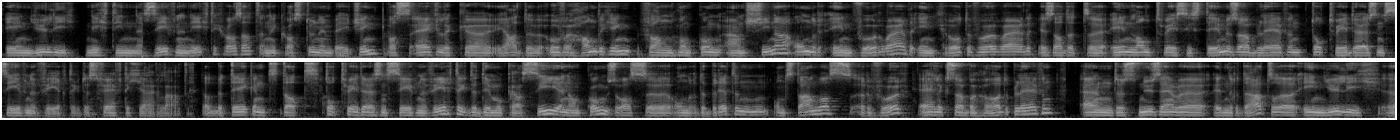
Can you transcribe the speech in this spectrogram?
1 juli 1997 was dat, en ik was toen in Beijing, was eigenlijk uh, ja, de overhandiging van Hongkong aan China onder één voorwaarde, één grote voorwaarde, is dat het uh, één land, twee systemen zou blijven tot 2047, dus 50 jaar later. Dat betekent dat tot 2047 de democratie in Hongkong, zoals uh, onder de Britten ontstaan was ervoor, eigenlijk zou behouden blijven. En dus nu zijn we inderdaad, uh, 1 juli uh,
